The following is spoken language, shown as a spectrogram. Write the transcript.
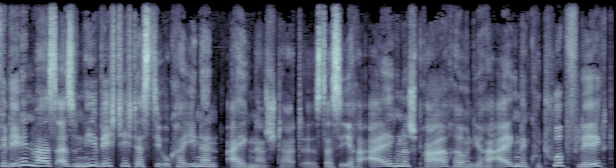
Für Lenin war es also nie wichtig, dass die Ukraine ein eigener Staat ist, dass sie ihre eigene Sprache und ihre eigene Kultur pflegt.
